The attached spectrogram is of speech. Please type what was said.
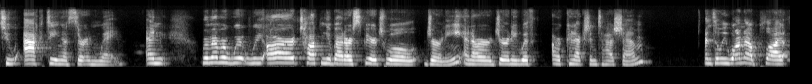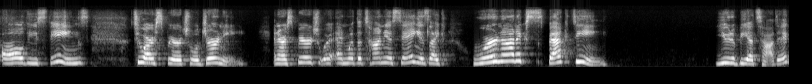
to acting a certain way. And remember, we're, we are talking about our spiritual journey and our journey with our connection to Hashem. And so we want to apply all these things to our spiritual journey. And our spiritual, and what the Tanya is saying is like, we're not expecting you to be a tzaddik.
